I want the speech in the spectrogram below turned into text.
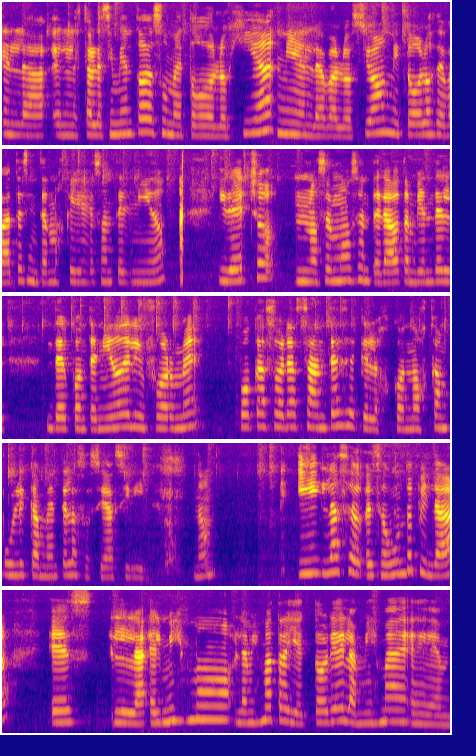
en, la, en el establecimiento de su metodología, ni en la evaluación, ni todos los debates internos que ellos han tenido. Y de hecho nos hemos enterado también del, del contenido del informe pocas horas antes de que los conozcan públicamente la sociedad civil, ¿no? Y la, el segundo pilar es la, el mismo, la misma trayectoria y la misma... Eh,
